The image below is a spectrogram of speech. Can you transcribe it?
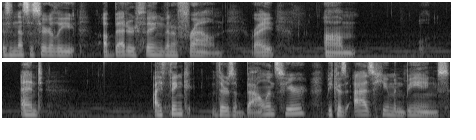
isn't necessarily a better thing than a frown, right? Um, and I think there's a balance here because as human beings,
